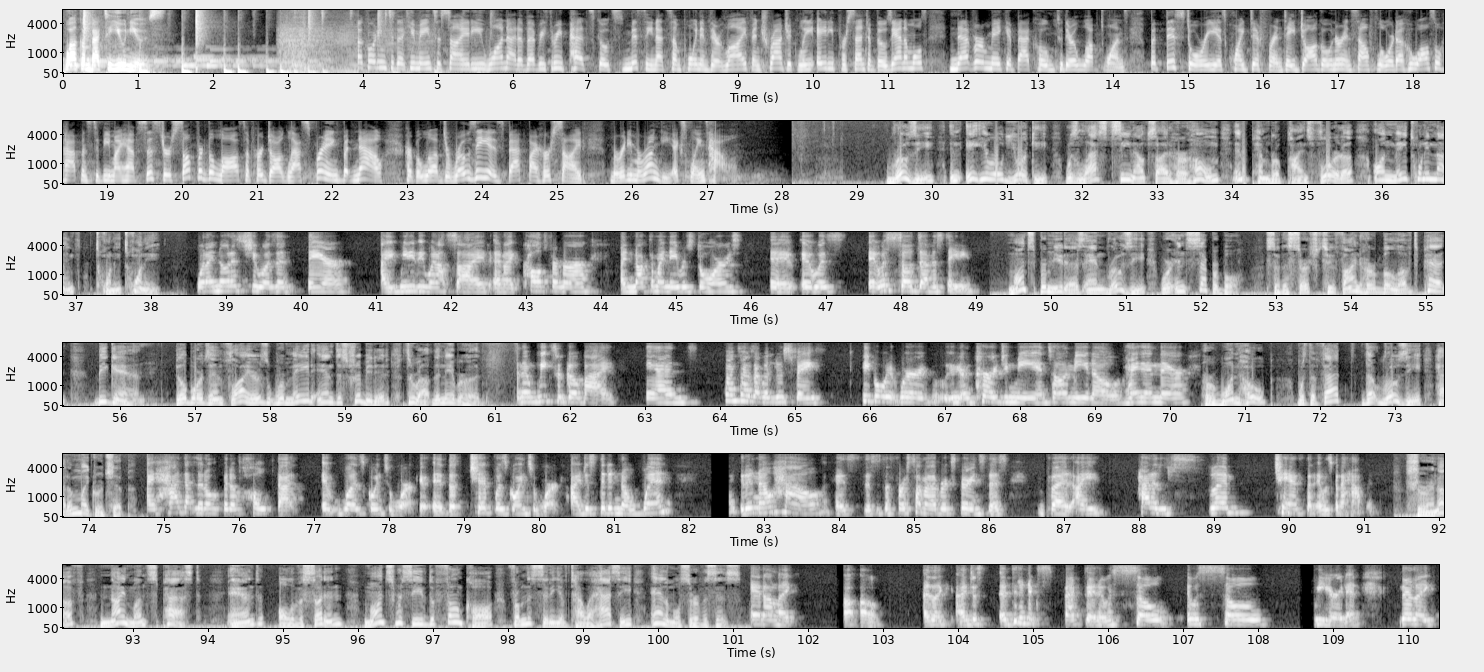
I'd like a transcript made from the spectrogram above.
Welcome back to U News. According to the Humane Society, one out of every three pets goes missing at some point in their life, and tragically, 80% of those animals never make it back home to their loved ones. But this story is quite different. A dog owner in South Florida, who also happens to be my half sister, suffered the loss of her dog last spring, but now her beloved Rosie is back by her side. Marity Marungi explains how. Rosie, an eight year old Yorkie, was last seen outside her home in Pembroke Pines, Florida on May 29, 2020. When I noticed she wasn't there, I immediately went outside and I called for her. I knocked on my neighbors' doors. It, it was it was so devastating. Monts Bermudez and Rosie were inseparable, so the search to find her beloved pet began. Billboards and flyers were made and distributed throughout the neighborhood. And then weeks would go by, and sometimes I would lose faith. People were, were encouraging me and telling me, you know, hang in there. Her one hope was the fact that Rosie had a microchip. I had that little bit of hope that it was going to work. It, it, the chip was going to work. I just didn't know when. I didn't know how because this is the first time I ever experienced this but I had a slim chance that it was going to happen. Sure enough, nine months passed, and all of a sudden, Monts received a phone call from the city of Tallahassee Animal Services. And I'm like, uh oh. I like, I just, I didn't expect it. It was so, it was so weird. And they're like,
